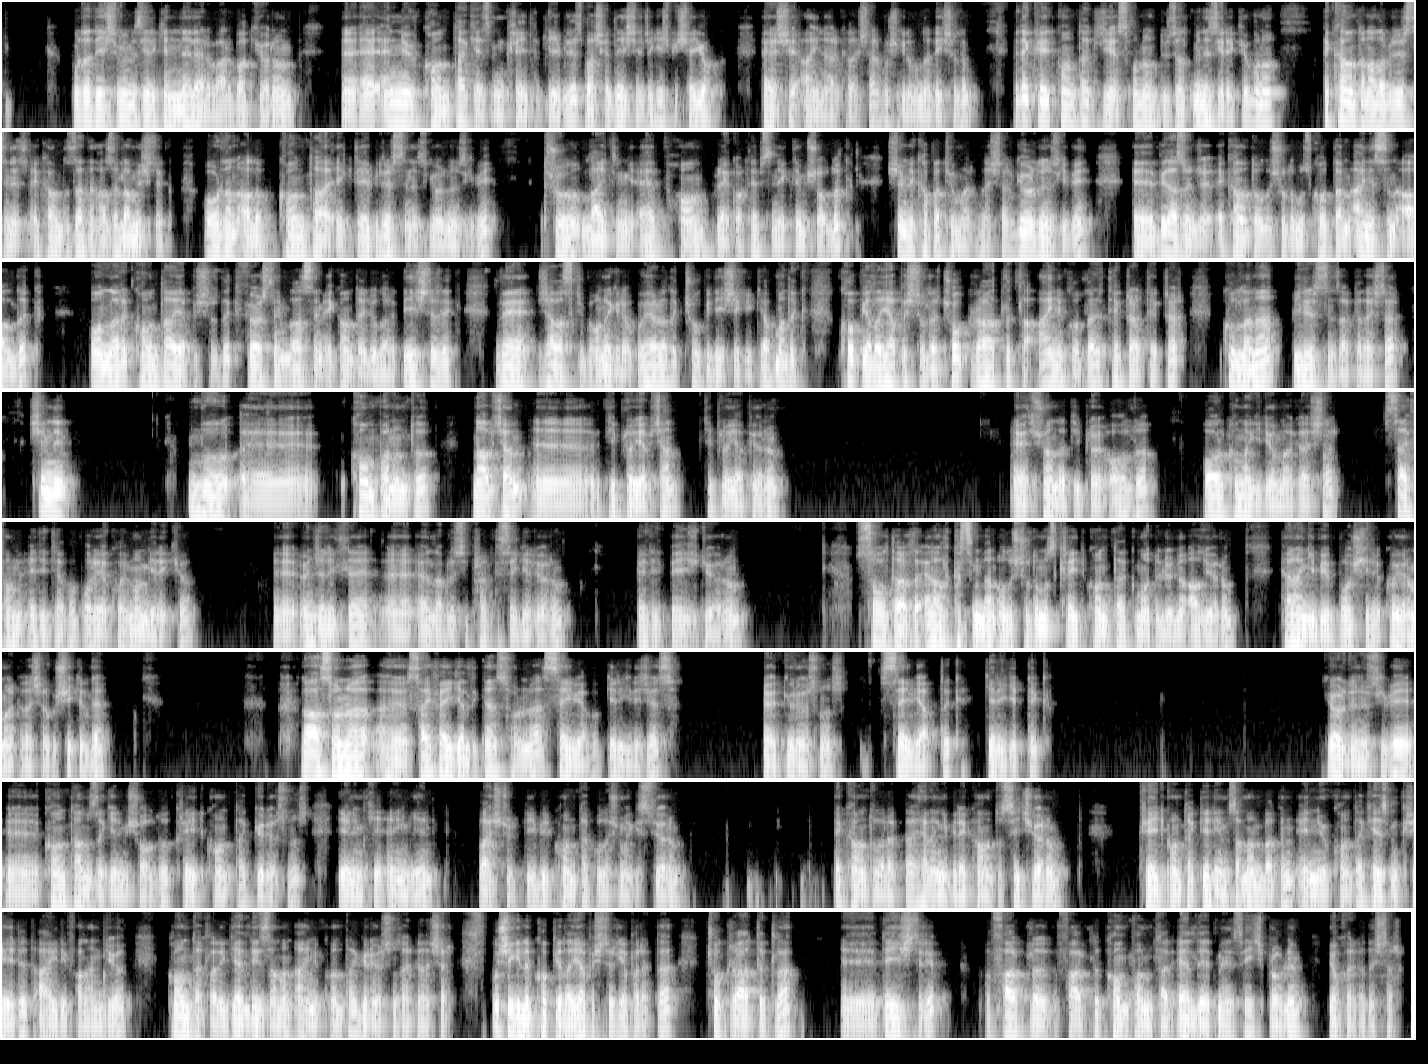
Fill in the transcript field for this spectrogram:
Burada değiştirmemiz gereken neler var? Bakıyorum. E, a new contact has been created diyebiliriz. Başka değiştirecek hiçbir şey yok. Her şey aynı arkadaşlar. Bu şekilde bunu da değiştirdim. Bir de create contact JS. Bunu düzeltmeniz gerekiyor. Bunu account'tan alabilirsiniz. Account'ı zaten hazırlamıştık. Oradan alıp kontağı ekleyebilirsiniz. Gördüğünüz gibi. True, Lightning, App, Home, Record hepsini eklemiş olduk. Şimdi kapatıyorum arkadaşlar. Gördüğünüz gibi e, biraz önce account oluşturduğumuz kodların aynısını aldık. Onları kontağa yapıştırdık. First name, last name account ID olarak değiştirdik. Ve JavaScript'i ona göre uyarladık. Çok bir değişiklik yapmadık. Kopyala yapıştırla çok rahatlıkla aynı kodları tekrar tekrar kullanabilirsiniz arkadaşlar. Şimdi bu e, komponentu ne yapacağım? E, deploy yapacağım. Deploy yapıyorum. Evet şu anda deploy oldu. Orkuma gidiyorum arkadaşlar. Sayfamı edit yapıp oraya koymam gerekiyor. Ee, öncelikle e, LWC Practice'e geliyorum. Edit Page diyorum. Sol tarafta en alt kısımdan oluşturduğumuz Create Contact modülünü alıyorum. Herhangi bir boş yere koyuyorum arkadaşlar bu şekilde. Daha sonra e, sayfaya geldikten sonra save yapıp geri gideceğiz. Evet görüyorsunuz. Save yaptık. Geri gittik. Gördüğünüz gibi e, kontağımız da gelmiş oldu. Create kontak görüyorsunuz. Diyelim ki Engin Baştürk diye bir kontak oluşturmak istiyorum. Account olarak da herhangi bir account'u seçiyorum. Create contact dediğim zaman bakın a new contact has been created ID falan diyor. Kontakları geldiği zaman aynı kontağı görüyorsunuz arkadaşlar. Bu şekilde kopyala yapıştır yaparak da çok rahatlıkla e, değiştirip farklı farklı komponentler elde etmenize hiç problem yok arkadaşlar.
